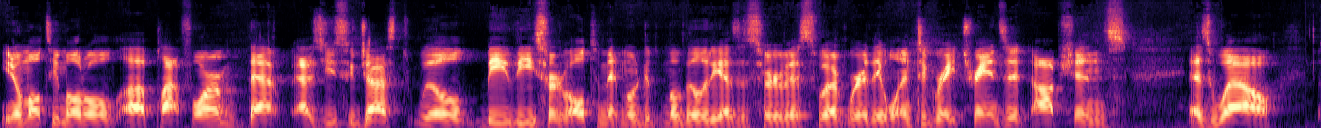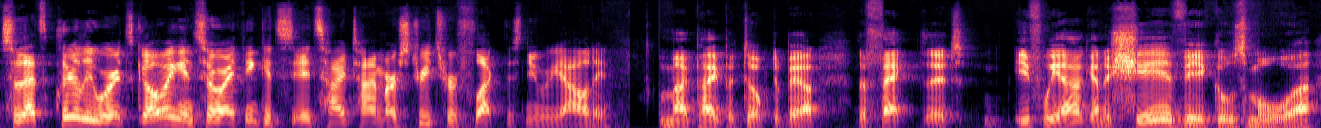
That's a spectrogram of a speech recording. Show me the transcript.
you know, multimodal uh, platform that, as you suggest, will be the sort of ultimate mobility as a service, where, where they will integrate transit options as well. So that's clearly where it's going, and so I think it's it's high time our streets reflect this new reality. My paper talked about the fact that if we are going to share vehicles more,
